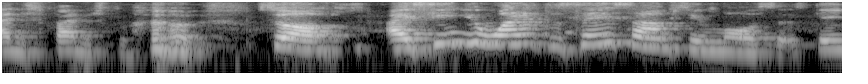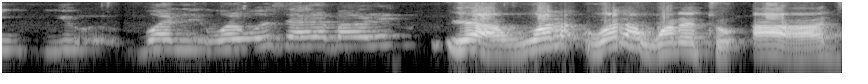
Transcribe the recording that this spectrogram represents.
and Spanish too. so I think you wanted to say something, Moses. Can you? What What was that about it? Yeah, what what I wanted to add,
